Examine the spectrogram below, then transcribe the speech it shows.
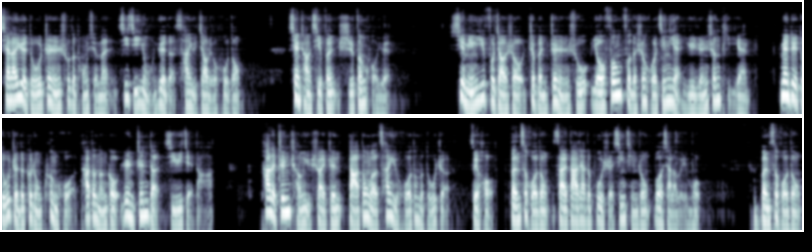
前来阅读真人书的同学们积极踊跃地参与交流互动，现场气氛十分活跃。谢明一副教授这本真人书有丰富的生活经验与人生体验，面对读者的各种困惑，他都能够认真地给予解答。他的真诚与率真打动了参与活动的读者。最后，本次活动在大家的不舍心情中落下了帷幕。本次活动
